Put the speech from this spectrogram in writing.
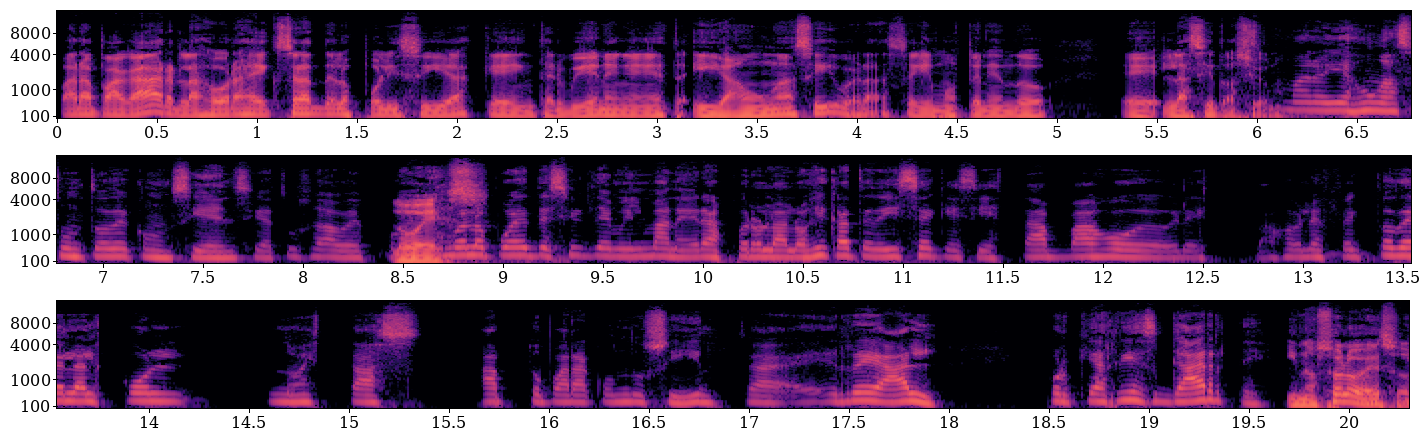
para pagar las horas extras de los policías que intervienen en esta, y aún así, ¿verdad? Seguimos teniendo eh, la situación. Bueno, y es un asunto de conciencia, tú sabes. Lo es. Tú me lo puedes decir de mil maneras, pero la lógica te dice que si estás bajo el, bajo el efecto del alcohol, no estás apto para conducir. O sea, es real. ¿Por qué arriesgarte? Y no solo eso.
